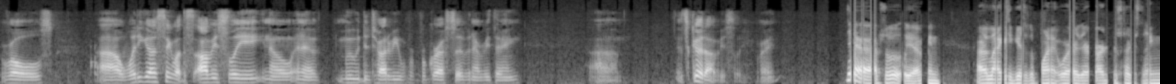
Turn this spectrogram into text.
roles. Uh, what do you guys think about this? Obviously, you know, in a mood to try to be progressive and everything. Um, it's good, obviously, right? Yeah, absolutely. I mean, I'd like to get to the point where there are no such things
